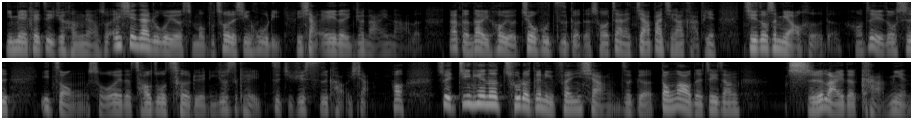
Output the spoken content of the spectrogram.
你们也可以自己去衡量，说，诶，现在如果有什么不错的新护理，你想 A 的你就拿一拿了。那等到以后有救护资格的时候，再来加办其他卡片，其实都是秒合的。好，这也都是一种所谓的操作策略，你就是可以自己去思考一下。好，所以今天呢，除了跟你分享这个冬奥的这张。迟来的卡面，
